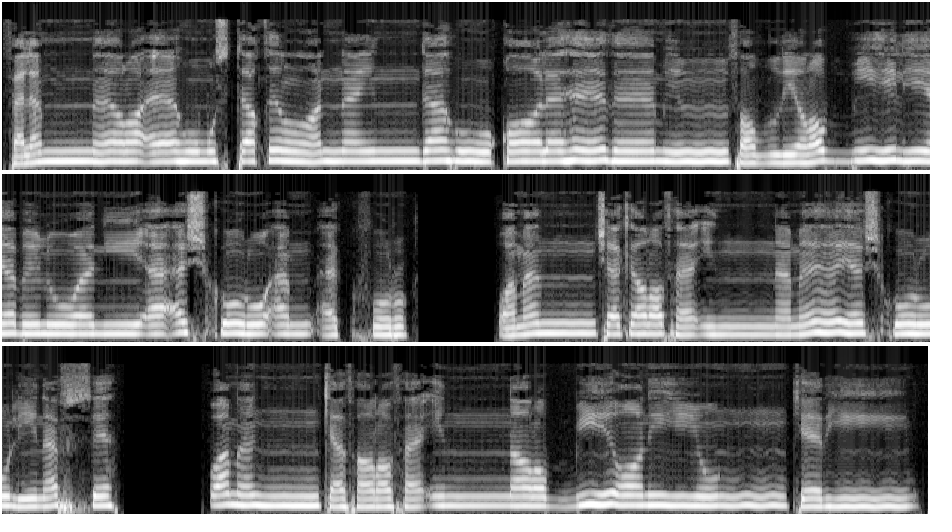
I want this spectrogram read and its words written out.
فلما رآه مستقرا عنده قال هذا من فضل ربه ليبلوني أأشكر أم أكفر؟ ومن شكر فإنما يشكر لنفسه ومن كفر فإن ربي غني كريم.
